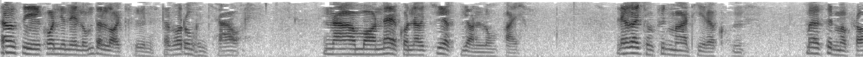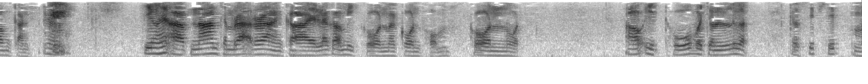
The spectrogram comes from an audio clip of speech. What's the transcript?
ทั้งสี่คนอยู่ในหลุมตลอดคืน แต่พอรุ่งขึ้นเช้า นามอนแน่คนเอาเชือกหย่อนลงไป แล้วก็ฉุดขึ้นมาทีละคน เมื่อขึ้นมาพร้อมกันจึงให้อาบน้ำชำระร่างกายแล้วก็มีโกนมาโกนผม โกนหนวด เอาอิดหูไปจนเลือดกระซิบซิบแหม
